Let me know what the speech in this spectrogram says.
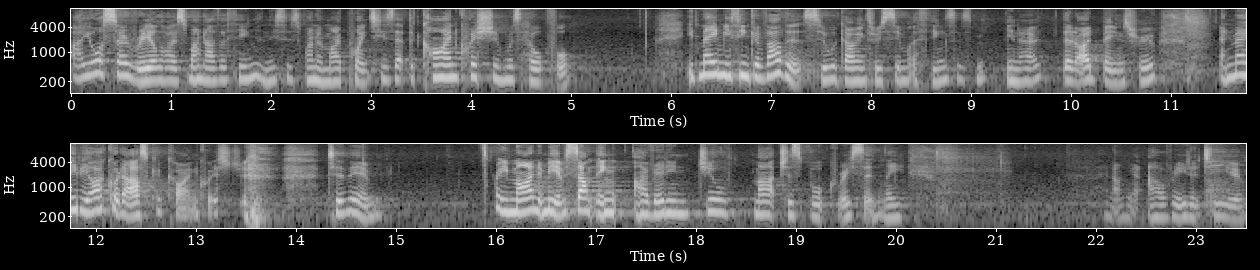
I also realised one other thing, and this is one of my points, is that the kind question was helpful. It made me think of others who were going through similar things as you know that I'd been through, and maybe I could ask a kind question to them. Reminded me of something I read in Jill March's book recently, and i will read it to you.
